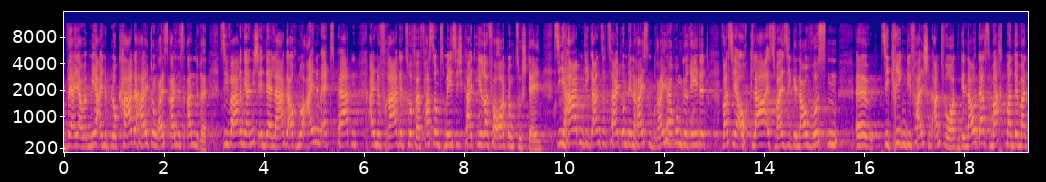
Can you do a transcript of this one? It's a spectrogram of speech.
wär ja mehr eine Blockadehaltung als alles andere. Sie waren ja nicht in der Lage, auch nur einem Experten eine Frage zur Verfassungsmäßigkeit Ihrer Verordnung zu stellen. Sie haben die ganze Zeit um den heißen Brei herum geredet, was ja auch klar ist, weil Sie genau wussten, äh, Sie kriegen die falschen Antworten. Genau das macht man, wenn man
